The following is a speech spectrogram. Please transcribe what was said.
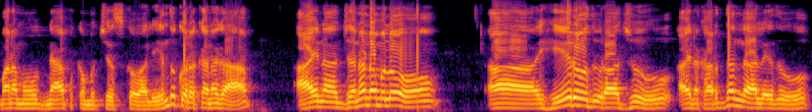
మనము జ్ఞాపకము చేసుకోవాలి. ఎందుకొరకనగా ఆయన జననములో హేరోదు రాజు ఆయనకు అర్థం కాలేదు.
